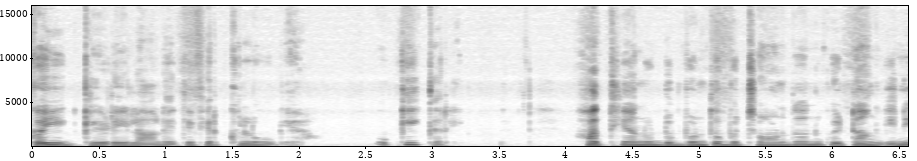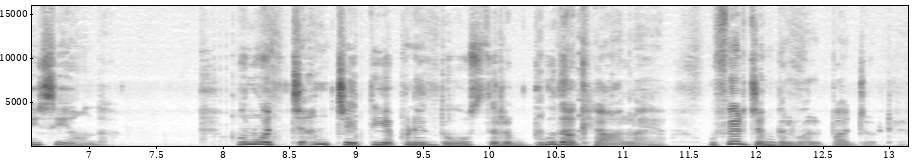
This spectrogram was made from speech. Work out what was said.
ਕਈ ਗੇੜੇ ਲਾ ਲਏ ਤੇ ਫਿਰ ਖਲੋ ਗਿਆ। ਉਹ ਕੀ ਕਰੇ? ਹਾਥੀਆਂ ਨੂੰ ਡੁੱਬਣ ਤੋਂ ਬਚਾਉਣ ਦਾ ਉਹਨੂੰ ਕੋਈ ਢੰਗ ਹੀ ਨਹੀਂ ਸੀ ਆਉਂਦਾ। ਉਹਨੂੰ ਅਚਨਚੇਤੀ ਆਪਣੇ ਦੋਸਤ ਰੱਬੂ ਦਾ ਖਿਆਲ ਆਇਆ। ਉਹ ਫਿਰ ਜੰਗਲ ਵੱਲ ਭੱਜ ਉੱਠਿਆ।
